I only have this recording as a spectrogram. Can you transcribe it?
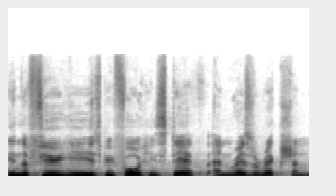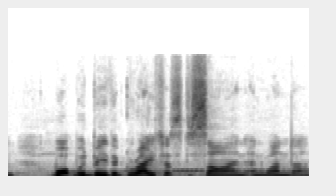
in the few years before his death and resurrection, what would be the greatest sign and wonder,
